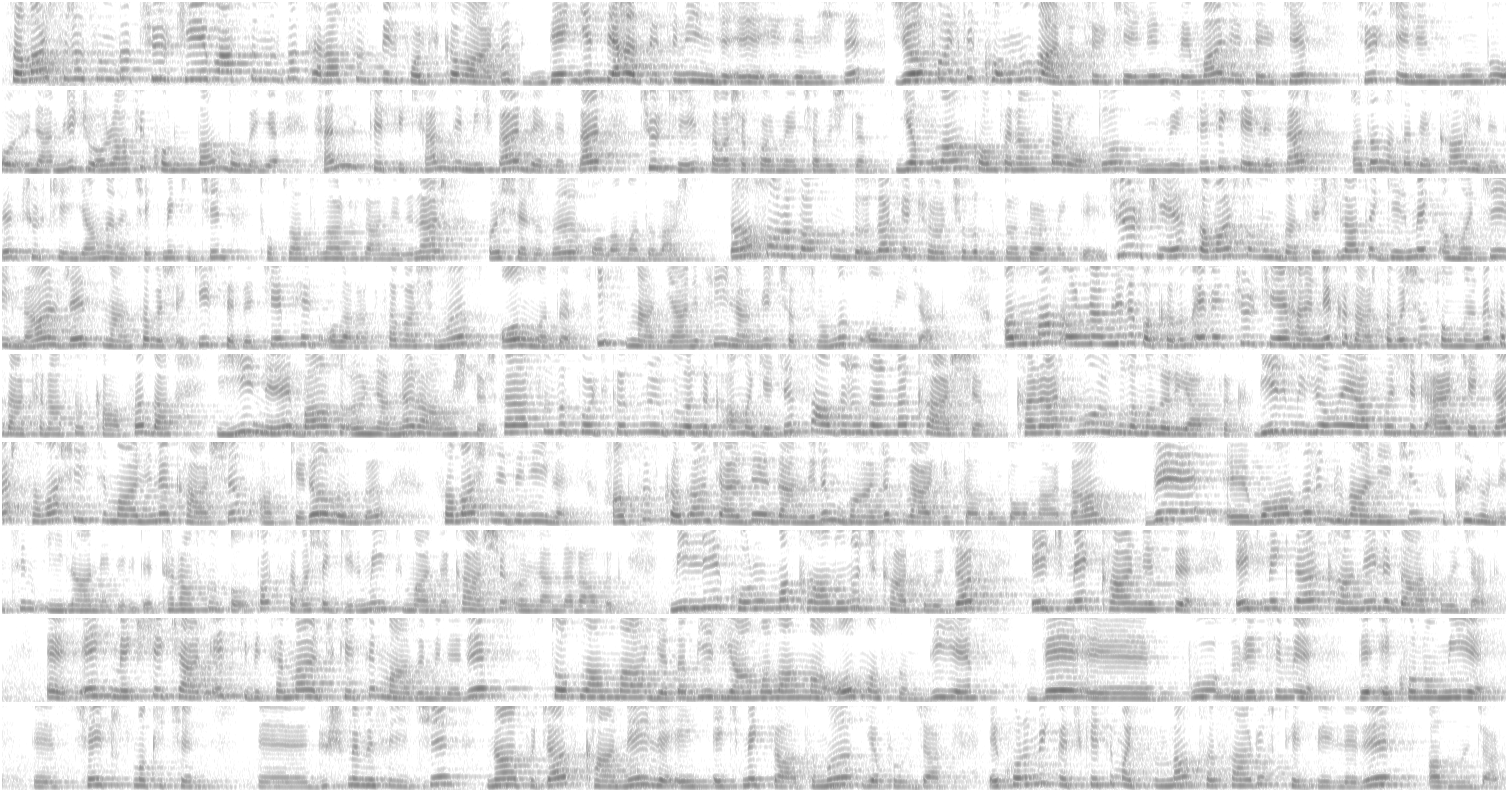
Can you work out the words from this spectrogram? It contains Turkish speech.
Savaş sırasında Türkiye'ye baktığımızda tarafsız bir politika vardı. Denge siyasetini ince, e, izlemişti. Jeopolitik konumu vardı Türkiye'nin ve maalesef ki Türkiye'nin bulunduğu o önemli coğrafi konumdan dolayı hem müttefik hem de mihver devletler Türkiye'yi savaşa koymaya çalıştı. Yapılan konferanslar oldu. Müttefik devletler Adana'da ve Kahire'de Türkiye'yi yanlarına çekmek için toplantılar düzenlediler. Başarılı olamadılar. Daha sonra baktığımızda özellikle Churchill'ı burada görmekteyiz. Türkiye savaş sonunda teşkilata girmek amacıyla resmen savaşa girse de cephe olarak savaşımız olmadı. İsmen yani fiilen bir çatışmamız olmayacak. Alınan önlemlere bakalım. Evet Türkiye her ne kadar savaşın sonlarına kadar tarafsız kalsa da yine bazı önlemler almıştır. Tarafsızlık politikasını uyguladık ama gece saldırılarına karşı karartma uygulamaları yaptık. 1 milyona yaklaşık erkekler savaş ihtimaline karşın askere alındı. Savaş nedeniyle haksız kazanç elde edenlerin varlık vergisi alındı onlardan. Ve e, boğazların güvenliği için sıkı yönetim ilan edildi. Tarafsız da savaşa girme ihtimaline karşı önlemler aldık. Milli Korunma Kanunu çıkartılacak. Ekmek karnesi. Ekmekler karneyle dağıtılacak. Evet, ekmek, şeker, et gibi temel tüketim malzemeleri stoklanma ya da bir yağmalanma olmasın diye ve e, bu üretimi ve ekonomiyi e, şey tutmak için e, düşmemesi için ne yapacağız? Karneyle e- ekmek dağıtımı yapılacak. Ekonomik ve tüketim açısından tasarruf tedbirleri alınacak.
